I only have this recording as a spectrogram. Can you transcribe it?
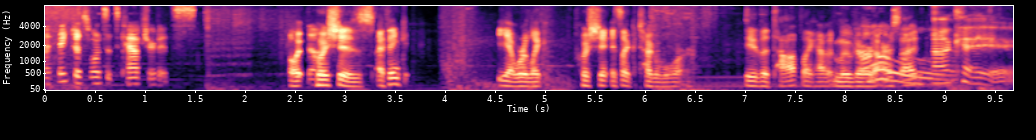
I think just once it's captured, it's. Oh, it Done. pushes. I think. Yeah, we're like pushing. It's like tug of war. See the top, like how it moved over to our side. Oh. Okay.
